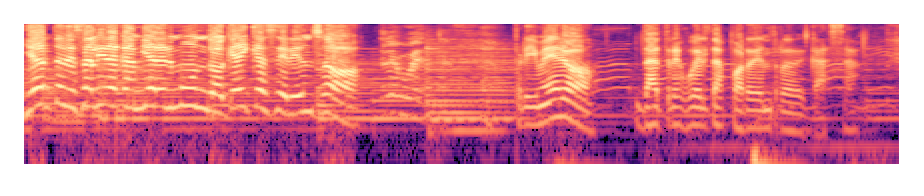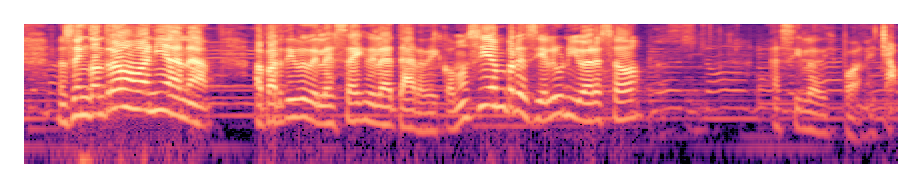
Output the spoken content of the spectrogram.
Y antes de salir a cambiar el mundo, ¿qué hay que hacer, Enzo? Tres vueltas. Primero, da tres vueltas por dentro de casa. Nos encontramos mañana a partir de las 6 de la tarde. Como siempre, si el universo así lo dispone. Chao.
